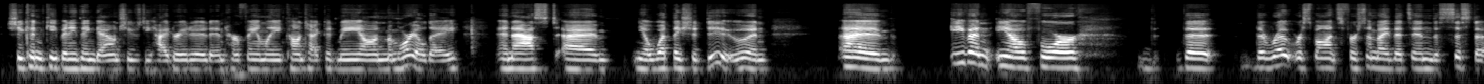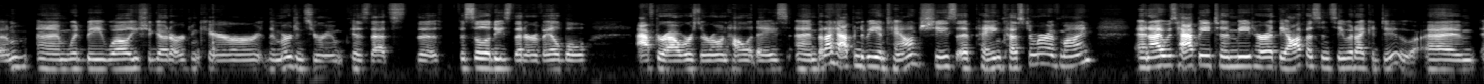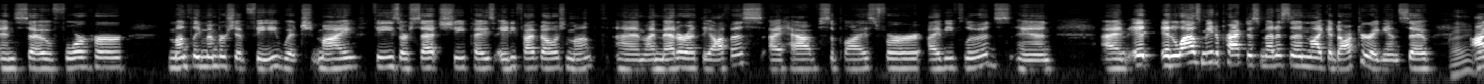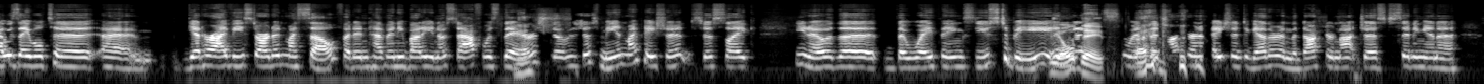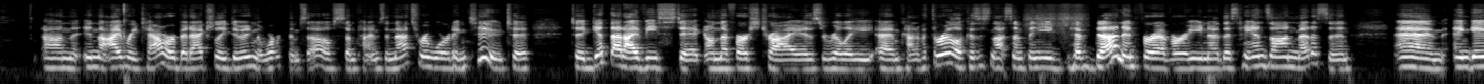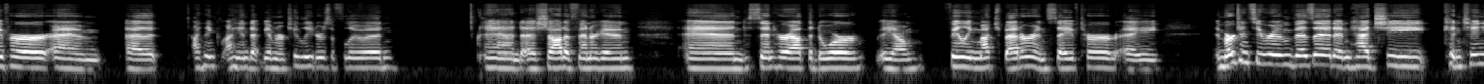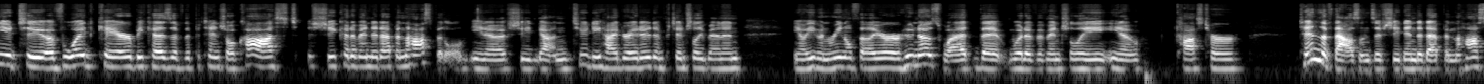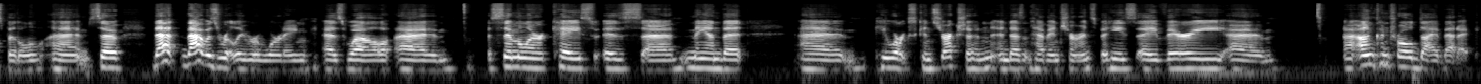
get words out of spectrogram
She couldn't keep anything down. She was dehydrated, and her family contacted me on Memorial Day and asked, um, you know, what they should do. And um, even, you know, for the the rote response for somebody that's in the system um, would be, well, you should go to urgent care or the emergency room because that's the facilities that are available after hours or on holidays. Um, but I happen to be in town. She's a paying customer of mine. And I was happy to meet her at the office and see what I could do. Um, and so for her monthly membership fee, which my fees are set, she pays $85 a month. Um, I met her at the office. I have supplies for IV fluids and um, it, it allows me to practice medicine like a doctor again. So right. I was able to um, get her IV started myself. I didn't have anybody, you know, staff was there. Yes. So it was just me and my patient. It's just like, you know, the the way things used to be. The old the, days. With right? the doctor and a patient together and the doctor not just sitting in a um, in the ivory tower, but actually doing the work themselves sometimes. And that's rewarding too to to get that IV stick on the first try is really um, kind of a thrill because it's not something you have done in forever. You know, this hands-on medicine, um, and gave her um, think I ended up giving her two liters of fluid and a shot of Phenergan and sent her out the door, you know, feeling much better and saved her a emergency room visit and had she continued to avoid care because of the potential cost she could have ended up in the hospital you know if she'd gotten too dehydrated and potentially been in you know even renal failure or who knows what that would have eventually you know cost her tens of thousands if she'd ended up in the hospital. Um, so that that was really rewarding as well. Um, a similar case is a man that um, he works construction and doesn't have insurance, but he's a very um, uncontrolled diabetic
